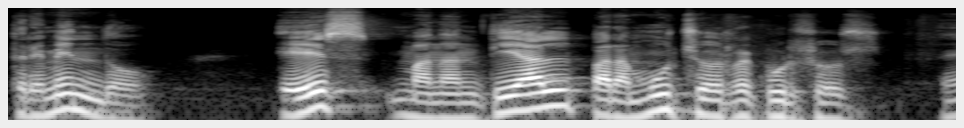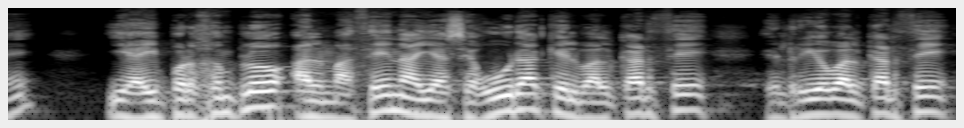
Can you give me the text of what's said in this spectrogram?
tremendo. Es manantial para muchos recursos. ¿eh? Y ahí, por ejemplo, almacena y asegura que el Valcarce, el río Valcarce,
